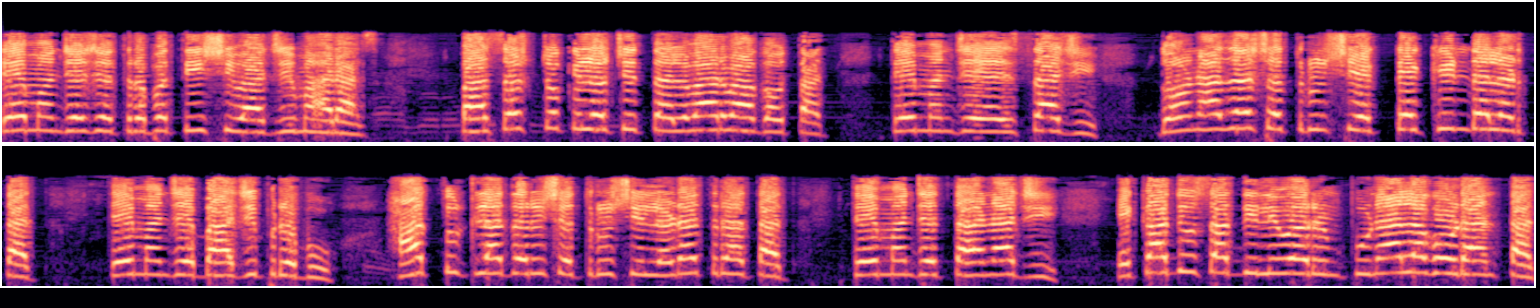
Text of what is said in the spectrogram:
ते म्हणजे छत्रपती शिवाजी महाराज. पासष्ट किलोची तलवार वागवतात. ते म्हणजे साजी दोन हजार शत्रूंशी एकटे खिंड लढतात. ते म्हणजे बाजी प्रभू. हात तुटला तरी शत्रूशी लढत राहतात. ते म्हणजे तानाजी. एका दिवसात दिल्लीवरून पुण्याला गोड आणतात.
